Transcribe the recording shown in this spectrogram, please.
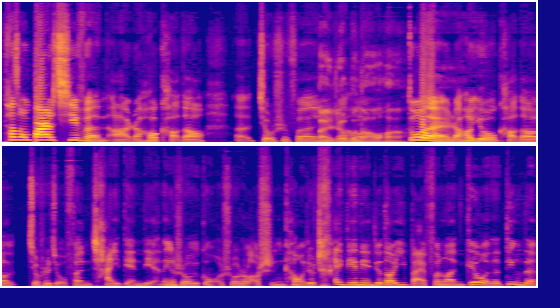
他从八十七分啊，然后考到呃九十分，百折不挠哈。对，然后又考到九十九分，差一点点。那个时候就跟我说说，老师，你看我就差一点点就到一百分了，你给我的定的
